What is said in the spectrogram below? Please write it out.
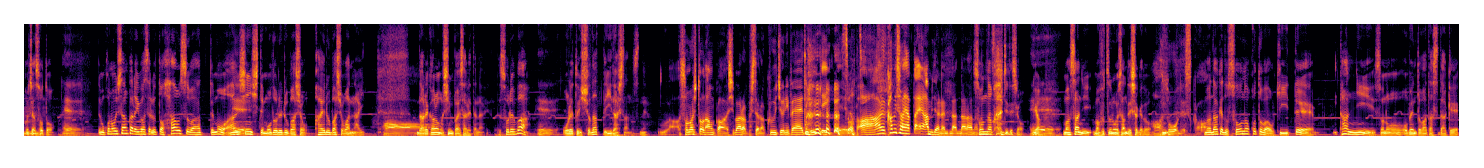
こっちは外、うんえ。ー、でもこのおじさんから言わせるとハウスはあっても安心して戻れる場所、えー、帰る場所はない誰からも心配されてない。それは俺と一緒だって言い出したんですね、うわその人なんかしばらくしたら空中にフェーって浮いていって あああれ神さんやったんやみたいななならなそんな感じでしょ、えー、いやまさに、まあ、普通のおじさんでしたけど。あそうですか、まあ、だけどその言葉を聞いて単にそのお弁当渡すだけ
